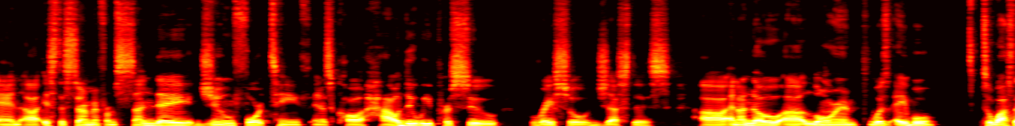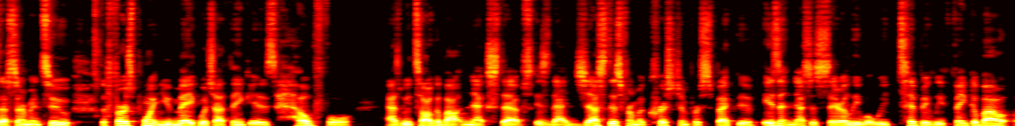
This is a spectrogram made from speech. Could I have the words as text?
And uh, it's the sermon from Sunday, June 14th, and it's called How Do We Pursue Racial Justice? Uh, and I know uh, Lauren was able to watch that sermon too. The first point you make, which I think is helpful as we talk about next steps, is that justice from a Christian perspective isn't necessarily what we typically think about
